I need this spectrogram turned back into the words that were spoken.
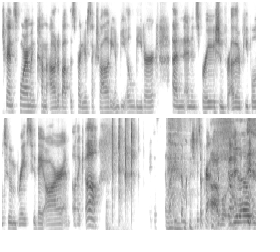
transform and come out about this part of your sexuality and be a leader and an inspiration for other people to embrace who they are and like oh I love you so much. I'm so proud. Uh, well, you know,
